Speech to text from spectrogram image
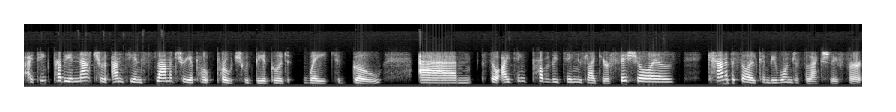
I think probably a natural anti-inflammatory approach would be a good way to go. Um, so I think probably things like your fish oils, cannabis oil can be wonderful actually for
